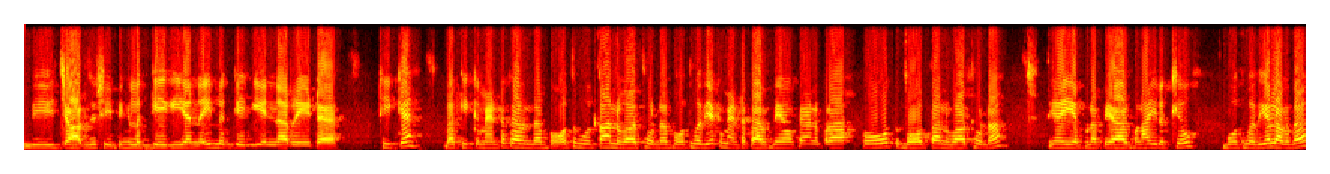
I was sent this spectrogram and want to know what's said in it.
ਵੀ ਚਾਰਜ ਸ਼ਿਪਿੰਗ ਲੱਗੇਗੀ ਜਾਂ ਨਹੀਂ ਲੱਗੇਗੀ, ਇੰਨਾ ਰੇਟ ਹੈ। ਠੀਕ ਹੈ? ਬਾਕੀ ਕਮੈਂਟ ਕਰਨ ਦਾ ਬਹੁਤ ਬਹੁਤ ਧੰਨਵਾਦ। ਤੁਹਾਡਾ ਬਹੁਤ ਵਧੀਆ ਕਮੈਂਟ ਕਰਦੇ ਹੋ ਭੈਣ ਭਰਾ। ਬਹੁਤ ਬਹੁਤ ਧੰਨਵਾਦ ਤੁਹਾਡਾ। ਤੇ ਆਈ ਆਪਣਾ ਪਿਆਰ ਬਣਾਈ ਰੱਖਿਓ। ਬਹੁਤ ਵਧੀਆ ਲੱਗਦਾ।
